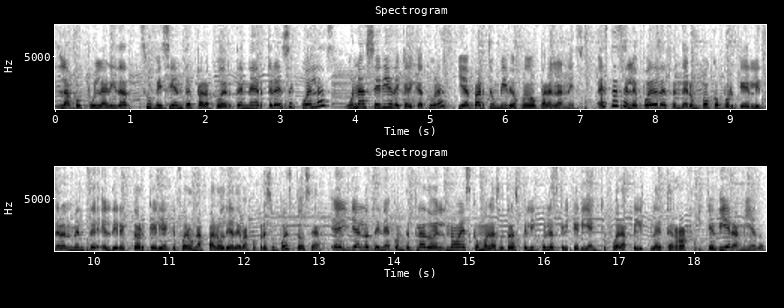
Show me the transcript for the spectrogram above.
la popularidad suficiente para poder tener tres secuelas, una serie de caricaturas y aparte un videojuego para la NES. Este se le puede defender un poco porque literalmente el director quería que fuera una parodia de bajo presupuesto, o sea, él ya lo tenía contemplado, él no es como las otras películas que querían que fuera película de terror y que diera miedo.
